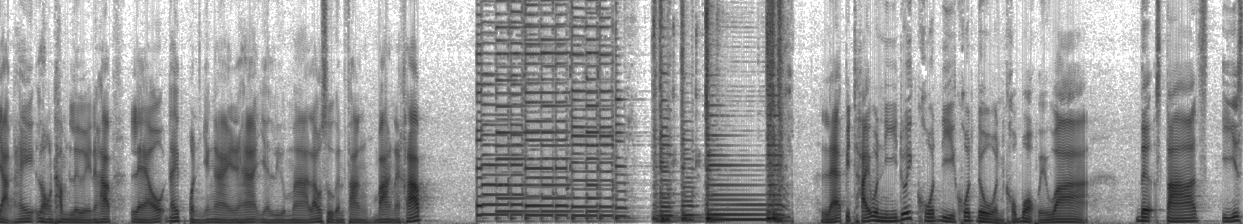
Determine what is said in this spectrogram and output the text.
อยากให้ลองทำเลยนะครับแล้วได้ผลยังไงนะฮะอย่าลืมมาเล่าสู่กันฟังบ้างนะครับ และปิดท้ายวันนี้ด้วยโค้ดดีโค้ดโดนเขาบอกไว้ว่า the start is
